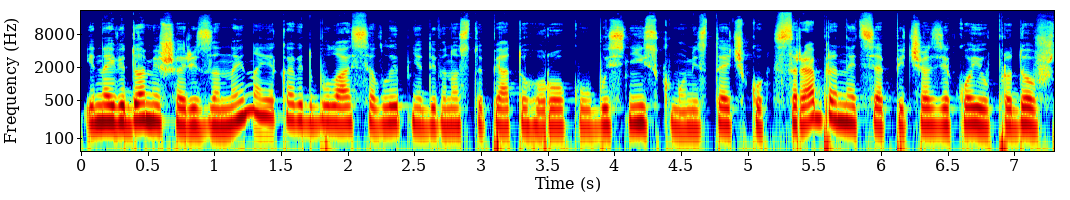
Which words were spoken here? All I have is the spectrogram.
І найвідоміша різанина, яка відбулася в липні 95-го року в боснійському містечку Сребрениця, під час якої впродовж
